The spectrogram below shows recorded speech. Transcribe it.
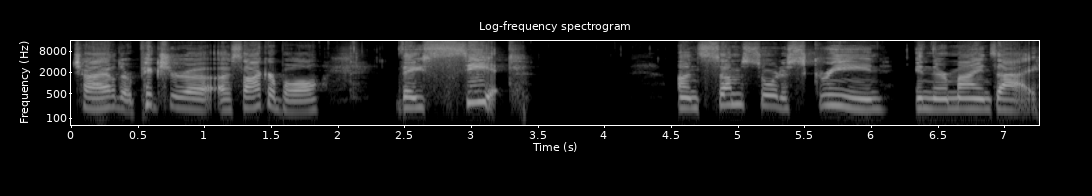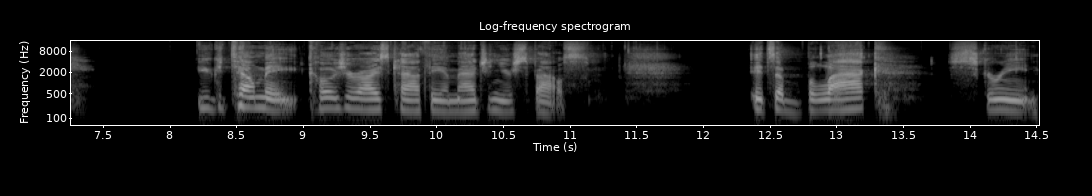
child or picture a, a soccer ball, they see it on some sort of screen in their mind's eye. You could tell me, close your eyes, Cathy, imagine your spouse. It's a black screen.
